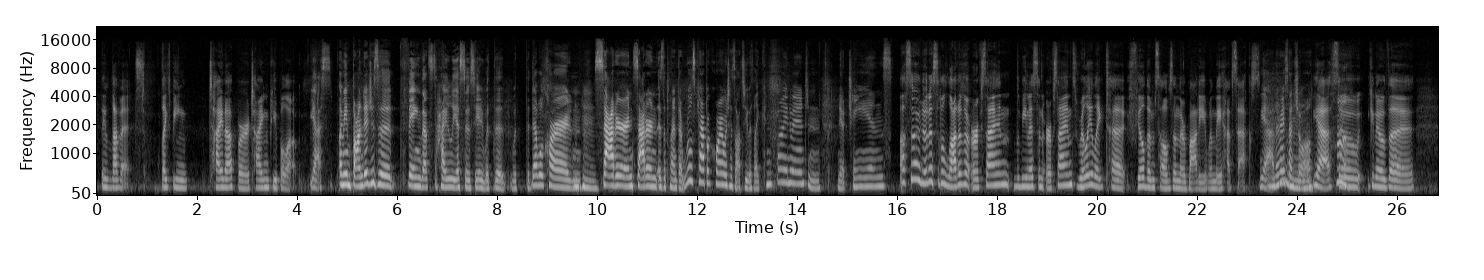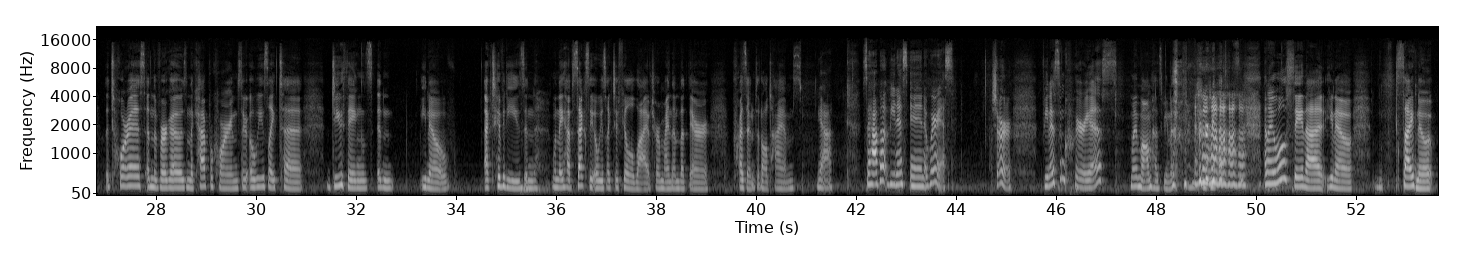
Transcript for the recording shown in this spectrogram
they love it. Like being tied up or tying people up. Yes, I mean bondage is a thing that's highly associated with the with the devil card and mm-hmm. Saturn. Saturn is a planet that rules Capricorn, which has a lot to do with like confinement and you know chains. Also, I've noticed that a lot of the earth sign, the Venus and earth signs, really like to feel themselves in their body when they have sex. Yeah, they're very sensual. Mm. Yeah. So, you know, the the Taurus and the Virgos and the Capricorns, they're always like to do things and, you know, activities and when they have sex, they always like to feel alive to remind them that they're present at all times. Yeah. So how about Venus in Aquarius? Sure. Venus in Aquarius. My mom has Venus. and I will say that, you know, side note,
